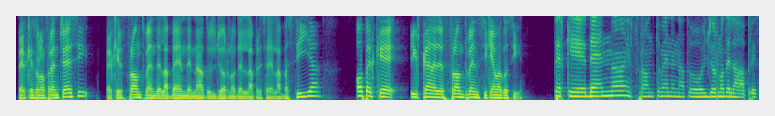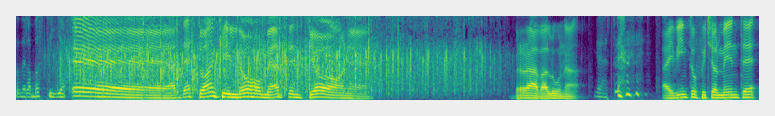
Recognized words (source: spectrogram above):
Perché sono francesi? Perché il frontman della band è nato il giorno della presa della Bastiglia? O perché il cane del frontman si chiama così? Perché Dan, il frontman, è nato il giorno della presa della Bastiglia. E ha detto anche il nome, attenzione. Brava Luna, Grazie. hai vinto ufficialmente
